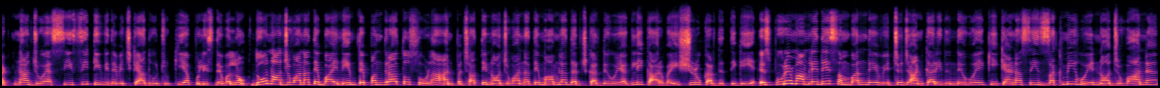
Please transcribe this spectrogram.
ਘਟਨਾ ਜੋ ਹੈ ਸੀਸੀਟੀਵੀ ਦੇ ਵਿੱਚ ਕੈਦ ਹੋ ਚੁੱਕੀ ਹੈ ਪੁਲਿਸ ਦੇ ਵੱਲੋਂ ਦੋ ਨੌਜਵਾਨਾਂ ਤੇ ਬਾਈ ਨੇਮ ਤੇ 15 ਤੋਂ 16 ਅਣਪਛਾਤੇ ਨੌਜਵਾਨਾਂ ਤੇ ਮਾਮਲਾ ਦਰਜ ਕਰਦੇ ਹੋਏ ਅਗਲੀ ਕਾਰਵਾਈ ਸ਼ੁਰੂ ਕਰ ਦਿੱਤੀ ਗਈ ਹੈ। ਇਸ ਪੂਰੇ ਮਾਮਲੇ ਦੇ ਸੰਬੰਧ ਦੇ ਵਿੱਚ ਜਾਣਕਾਰੀ ਦਿੰਦੇ ਹੋਏ ਕੀ ਕਹਿਣਾ ਸੀ? ਜ਼ਖਮੀ ਹੋਏ ਨੌਜਵਾਨ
